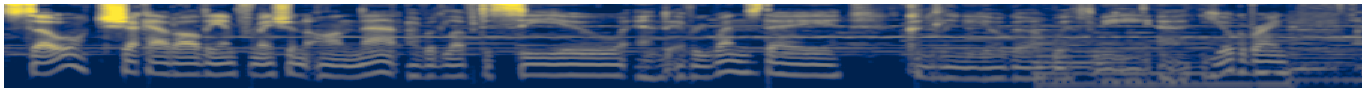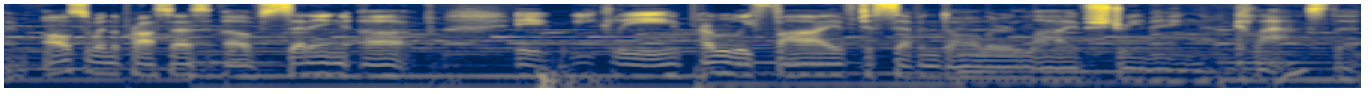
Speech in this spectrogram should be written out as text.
So, check out all the information on that. I would love to see you. And every Wednesday, Kundalini Yoga with me at Yoga Brain. I'm also in the process of setting up a weekly, probably five to seven dollar live streaming class that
